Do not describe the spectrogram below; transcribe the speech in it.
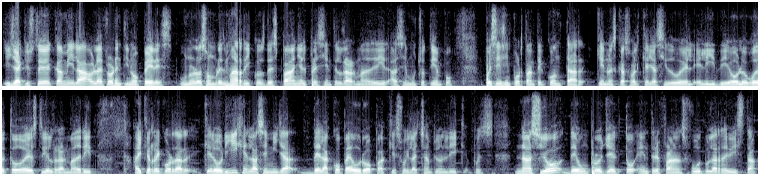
Y ya que usted, Camila, habla de Florentino Pérez, uno de los hombres más ricos de España, el presidente del Real Madrid hace mucho tiempo, pues es importante contar que no es casual que haya sido él el ideólogo de todo esto y el Real Madrid. Hay que recordar que el origen, la semilla de la Copa de Europa, que es hoy la Champions League, pues nació de un proyecto entre France Football, la revista,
